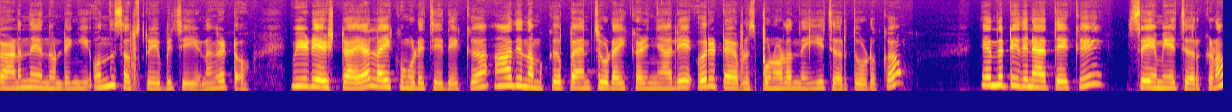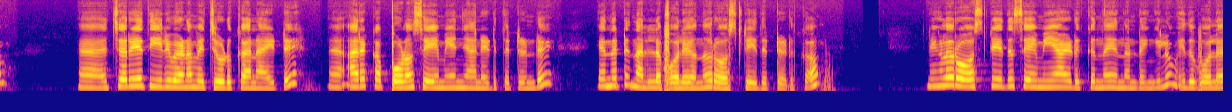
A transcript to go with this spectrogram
കാണുന്നതെന്നുണ്ടെങ്കിൽ ഒന്ന് സബ്സ്ക്രൈബ് ചെയ്യണം കേട്ടോ. വീഡിയോ ഇഷ്ടമായാൽ ലൈക്കും കൂടെ ചെയ്തേക്കുക. ആദ്യം നമുക്ക് പാൻ ചൂടായി കഴിഞ്ഞാൽ ഒരു ടേബിൾ സ്പൂണോളം നെയ്യ് ചേർത്ത് കൊടുക്കുക. എന്നിട്ട് ഇതിനകത്തേക്ക് സേമിയ ചേർക്കണം. ചെറിയ തീയിൽ വേണം വെച്ച് കൊടുക്കാനായിട്ട്. അര സേമിയ ഞാൻ എടുത്തിട്ടുണ്ട്. എന്നിട്ട് നല്ല പോലെ ഒന്ന് റോസ്റ്റ് ചെയ്തിട്ട് എടുക്കാം. നിങ്ങൾ റോസ്റ്റ് ചെയ്ത് സേമിയ എടുക്കുന്ന എന്നുണ്ടെങ്കിലും ഇതുപോലെ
